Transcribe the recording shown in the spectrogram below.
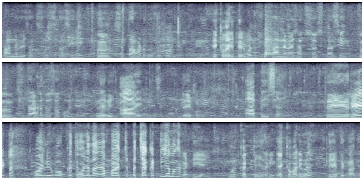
98787 ਜੀ। ਹਾਂ। 67255 ਇੱਕ ਵਾਰੀ ਫੇਰ ਬੋਲ। 98787 ਹਾਂ। 67255 ਜੀ। ਲੈ ਵੀ ਆ ਇੱਕ ਦੇਖ ਲਓ। ਆ ਪੀਸ ਹੈ ਤੇ ਰੇਟ ਕੋਈ ਨਹੀਂ ਮੌਕੇ ਤੇ ਹੋ ਜਾਂਦਾ ਇਹ ਬੱਚ- ਬੱਚਾ ਕੱਟੀ ਆ ਮਗਰ? ਕੱਟੀ ਹੈ ਜੀ। ਮੈਂ ਕੱਟੀ ਆ। ਇੱਕ ਵਾਰੀ ਮੈਂ ਫੇਰ ਦਿਖਾ ਦੇ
